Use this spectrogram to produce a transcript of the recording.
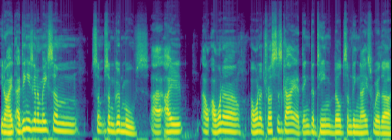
you know I, I think he's gonna make some some some good moves. I I I want to I want to trust this guy. I think the team built something nice with uh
